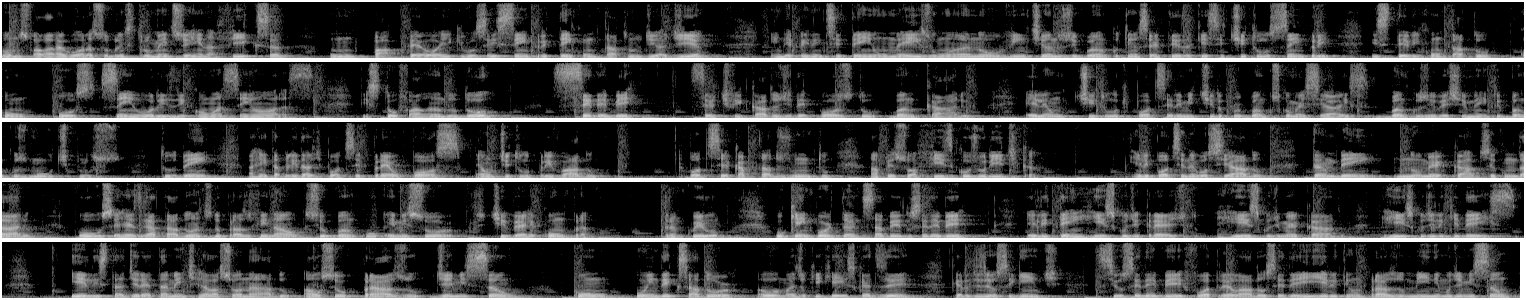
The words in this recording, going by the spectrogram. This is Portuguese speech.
Vamos falar agora sobre instrumentos de renda fixa, um papel aí que vocês sempre têm contato no dia a dia. Independente se tem um mês, um ano ou 20 anos de banco, tenho certeza que esse título sempre esteve em contato com os senhores e com as senhoras. Estou falando do CDB, Certificado de Depósito Bancário. Ele é um título que pode ser emitido por bancos comerciais, bancos de investimento e bancos múltiplos. Tudo bem? A rentabilidade pode ser pré ou pós, é um título privado, pode ser captado junto à pessoa física ou jurídica. Ele pode ser negociado também no mercado secundário ou ser resgatado antes do prazo final se o banco emissor tiver recompra. Tranquilo? O que é importante saber do CDB? Ele tem risco de crédito, risco de mercado, risco de liquidez. Ele está diretamente relacionado ao seu prazo de emissão com o indexador. Oh, mas o que, que isso quer dizer? Quero dizer o seguinte: se o CDB for atrelado ao CDI, ele tem um prazo mínimo de emissão.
